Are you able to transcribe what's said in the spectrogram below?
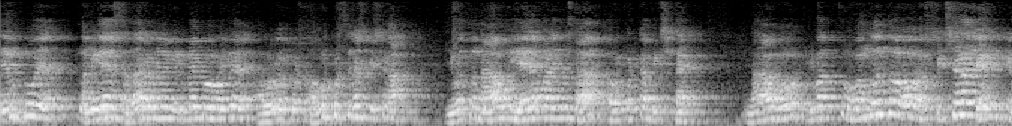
ನೆನಪು ನಮಗೆ ಸದಾಗವಾಗಿ ಇರಬೇಕು ಅವರಿಗೆ, ಅವರು ಕೊಟ್ಟು, ಅವ್ರು ಕೊಡ್ತಿರೋಷ್ಟು ಶಿಕ್ಷಣ. ಇವತ್ತು ನಾವು ಏನೇ ಮಾಡಿದ್ರು ಸಹ ಅವ್ರು ಕೊಟ್ಟ ಭಿಕ್ಷೆ. ನಾವು ಇವತ್ತು ಒಂದೊಂದು ಶಿಕ್ಷಣ ಹೇಳ್ಲಿಕ್ಕೆ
